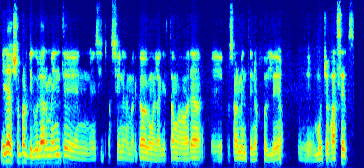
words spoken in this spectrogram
Mira, yo particularmente en, situaciones de mercado como la que estamos ahora, eh, personalmente no holdeo eh, muchos assets.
